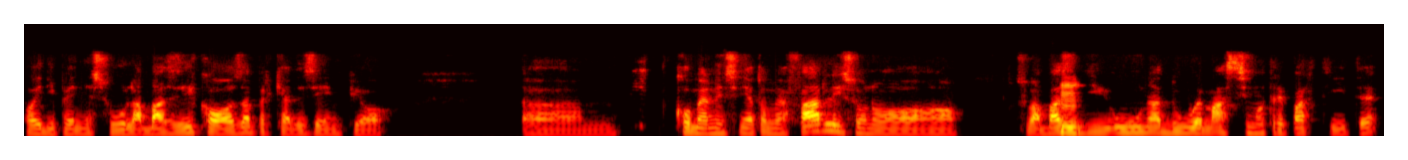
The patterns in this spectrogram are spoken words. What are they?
Poi dipende sulla base di cosa, perché ad esempio, ehm, come hanno insegnato a me a farli, sono sulla base Mm. di una, due, massimo tre partite,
